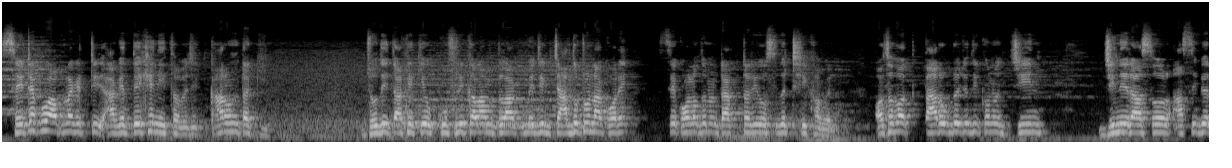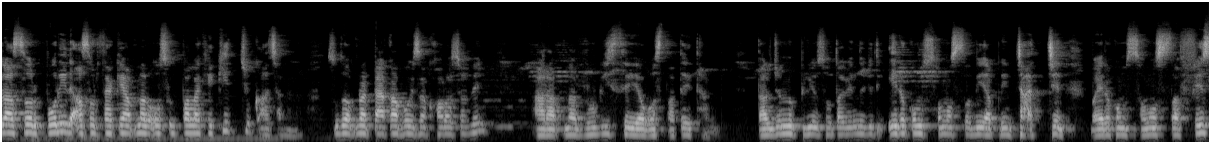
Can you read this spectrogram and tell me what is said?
সেটাকেও আপনাকে আগে দেখে নিতে হবে যে কারণটা কী। যদি তাকে কেউ কুফরি কালাম ব্ল্যাক ম্যাজিক জাদুটো না করে, সে কোনোদিনও ডাক্তারি ওষুধে ঠিক হবে না। অথবা তার উপরে যদি কোনো জিন, জিনের আসর আসিবের আসর, পরীর আসর থাকে, আপনার ওষুধপালা খেয়ে কিচ্ছু কাজ হবে না। শুধু আপনার টাকা, পয়সা খরচ হবে আর আপনার রুগী সেই অবস্থাতেই থাকবে। তার জন্য প্রিয় শ্রোতাবিন্দু, যদি এরকম সমস্যা দিয়ে আপনি যাচ্ছেন বা এরকম সমস্যা ফেস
